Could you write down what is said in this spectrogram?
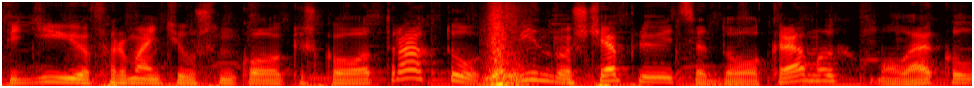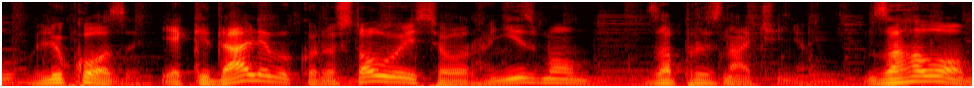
під дією ферментів шлунково-кишкового тракту, він розщеплюється до окремих молекул глюкози, які далі використовуються організмом за призначенням. Загалом,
